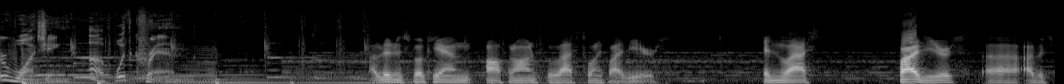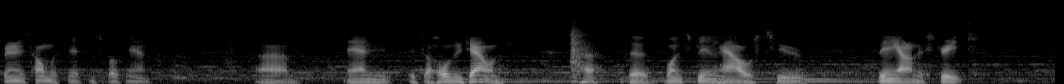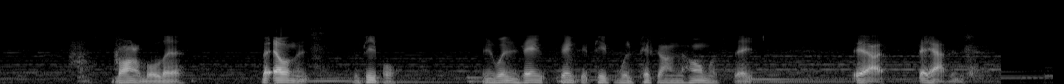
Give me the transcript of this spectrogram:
You're watching Up with KREM. I've lived in Spokane off and on for the last 25 years. In the last five years, uh, I've experienced homelessness in Spokane. Um, and it's a whole new challenge. the once being housed to being out on the streets, vulnerable to the elements, the people. And you wouldn't think, think that people would pick on the homeless, but yeah, it happens.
